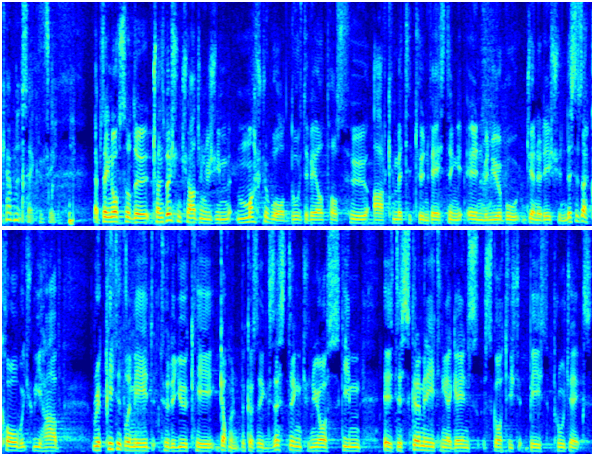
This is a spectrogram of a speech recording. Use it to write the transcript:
Cabinet Secretary. Uh, Officer, the transmission charging regime must reward those developers who are committed to investing in renewable generation. This is a call which we have repeatedly made to the UK Government because the existing Chunios scheme is discriminating against Scottish-based projects.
